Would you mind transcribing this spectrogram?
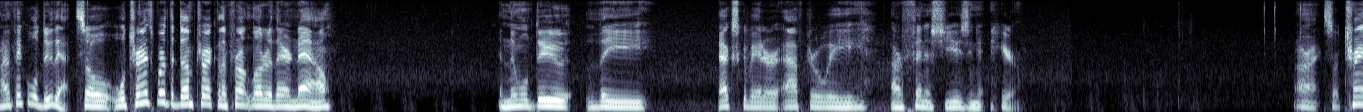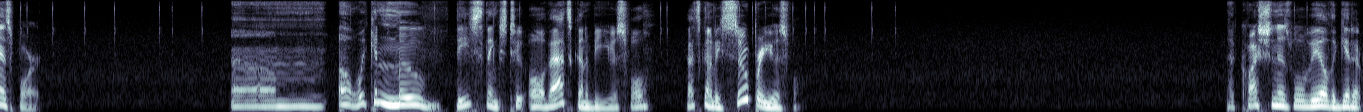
I think we'll do that. So we'll transport the dump truck and the front loader there now. And then we'll do the excavator after we are finished using it here. All right, so transport. Um, oh, we can move these things too. Oh, that's going to be useful. That's going to be super useful. The question is, we'll be able to get it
